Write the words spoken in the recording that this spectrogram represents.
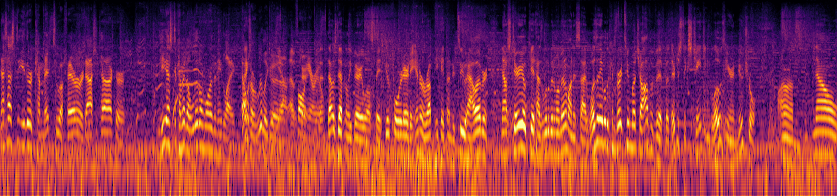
Ness has to either commit to a fair or dash attack, or he has to commit a little more than he'd like. That was a really good Yeah, um, falling very- aerial. That, that was definitely very well spaced. Good forward air to interrupt PK Thunder 2. However, now Stereo Kid has a little bit of momentum on his side. Wasn't able to convert too much off of it, but they're just exchanging blows here in neutral. Um, now,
